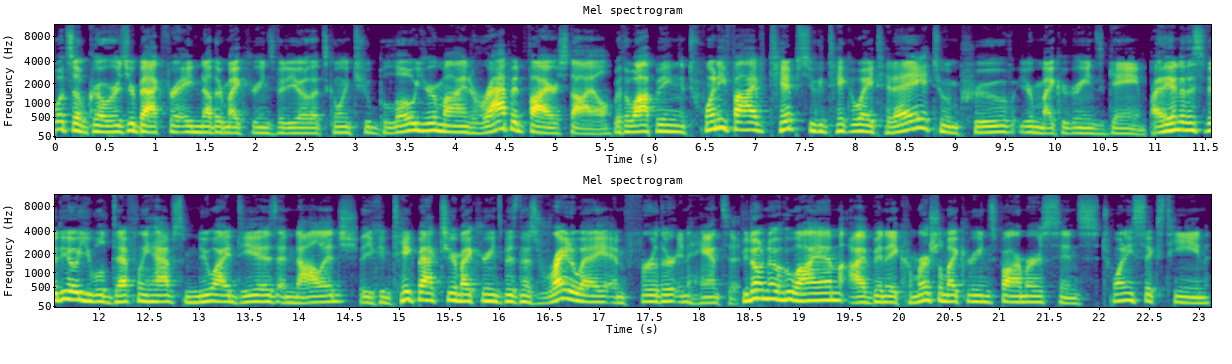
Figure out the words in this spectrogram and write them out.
What's up growers? You're back for another microgreens video that's going to blow your mind rapid fire style with a whopping 25 tips you can take away today to improve your microgreens game. By the end of this video, you will definitely have some new ideas and knowledge that you can take back to your microgreens business right away and further enhance it. If you don't know who I am, I've been a commercial microgreens farmer since 2016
